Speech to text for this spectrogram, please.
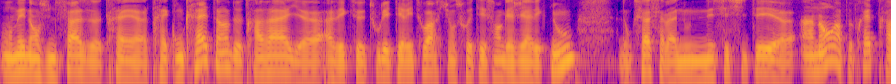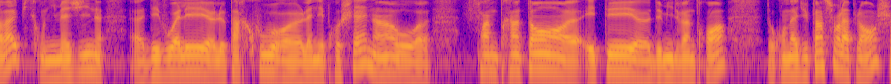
On est dans une phase très très concrète hein, de travail euh, avec euh, tous les territoires qui ont souhaité s'engager avec nous. Donc ça, ça va nous nécessiter un an à peu près de travail puisqu'on imagine dévoiler le parcours l'année prochaine hein, au fin de printemps, euh, été 2023. Euh, Donc on a du pain sur la planche.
